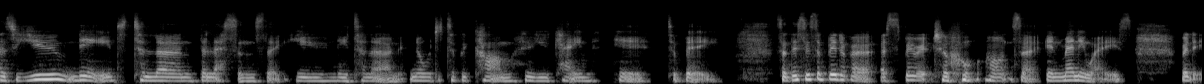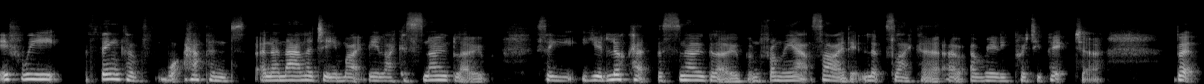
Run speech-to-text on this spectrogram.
as you need to learn the lessons that you need to learn in order to become who you came here to be. So, this is a bit of a, a spiritual answer in many ways. But if we think of what happened, an analogy might be like a snow globe. So, you, you look at the snow globe, and from the outside, it looks like a, a, a really pretty picture. But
